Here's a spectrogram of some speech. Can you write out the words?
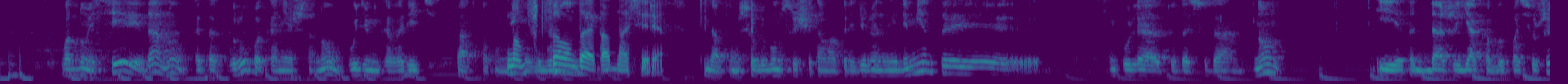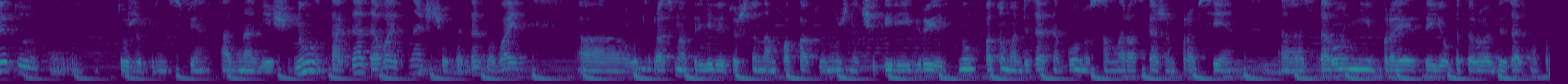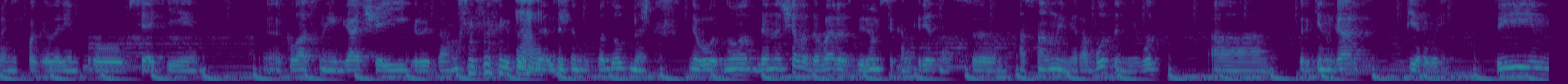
в одной серии, да, ну, это грубо, конечно, но будем говорить так, потому ну, что... в, в целом, случае, да, это одна серия. Да, потому что в любом случае там определенные элементы гуляют туда-сюда, но и это даже якобы по сюжету тоже, в принципе, одна вещь. Ну, тогда давай, знаешь что, тогда давай вот раз мы определили то, что нам по факту нужно 4 игры, ну, потом обязательно бонусом мы расскажем про все э, сторонние проекты ее, которые обязательно про них поговорим, про всякие э, классные гача игры там и так далее и тому подобное. Вот. Но для начала давай разберемся конкретно с основными работами. Вот Дракенгард первый. Ты,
